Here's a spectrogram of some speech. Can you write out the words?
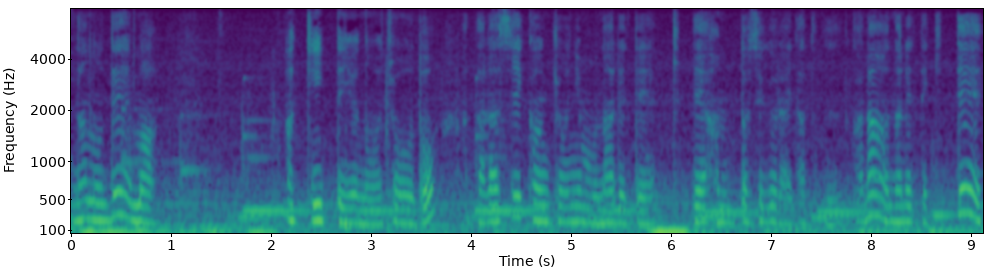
ん、なのでまあ秋っていうのはちょうど新しい環境にも慣れてきて半年ぐらい経つから慣れてきて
